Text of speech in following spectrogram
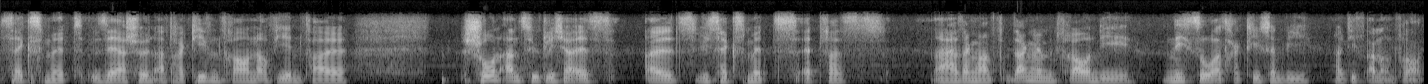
Sex mit sehr schön attraktiven Frauen auf jeden Fall schon anzüglicher ist als wie Sex mit etwas ah, sagen, wir, sagen wir mit Frauen, die nicht so attraktiv sind wie halt die anderen Frauen.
